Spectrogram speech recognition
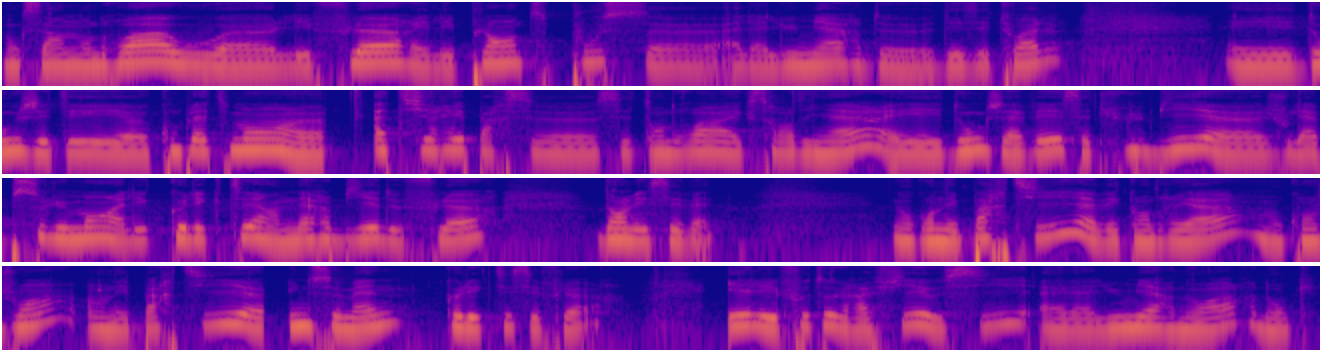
Donc c'est un endroit où euh, les fleurs et les plantes poussent euh, à la lumière de, des étoiles. Et donc j'étais euh, complètement attirée par ce, cet endroit extraordinaire. Et donc j'avais cette lubie, je voulais absolument aller collecter un herbier de fleurs dans les Cévennes. Donc on est parti avec Andrea, mon conjoint, on est parti euh, une semaine collecter ces fleurs et les photographier aussi à la lumière noire. Donc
